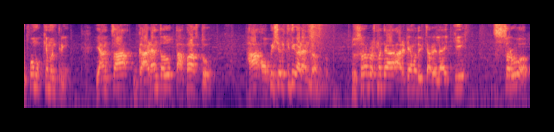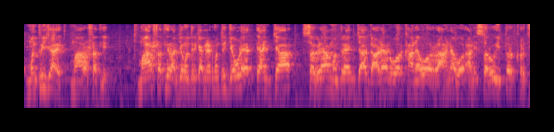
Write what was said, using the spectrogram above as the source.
उपमुख्यमंत्री यांचा गाड्यांचा जो ताफा असतो हा ऑफिशियल किती गाड्यांचा असतो? दुसरा प्रश्न त्या आर टी आयमध्ये विचारलेला आहे की सर्व मंत्री जे आहेत महाराष्ट्रातली महाराष्ट्रातले राज्यमंत्री कॅबिनेट मंत्री जेवढे आहेत त्यांच्या सगळ्या मंत्र्यांच्या गाड्यांवर खाण्यावर राहण्यावर आणि सर्व इतर खर्च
